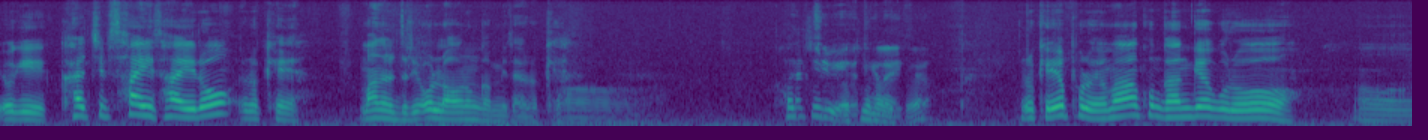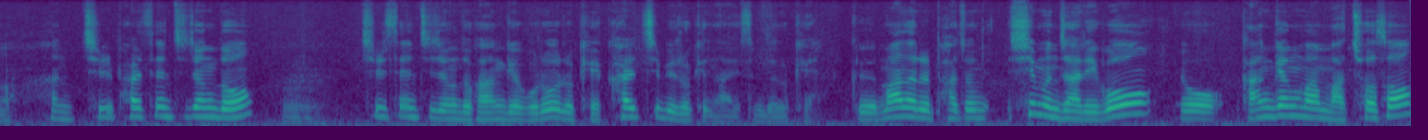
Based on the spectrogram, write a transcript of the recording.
여기 칼집 사이사이로 이렇게 마늘들이 올라오는 겁니다. 이렇게 어, 칼집이 어떻게 나 있어요? 이렇게 옆으로 요만큼 간격으로 어, 한 7, 8cm 정도 음. 7cm 정도 간격으로 이렇게 칼집이 이렇게 나 있습니다. 이렇게 그 마늘을 파종 심은 자리고 요 간격만 맞춰서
